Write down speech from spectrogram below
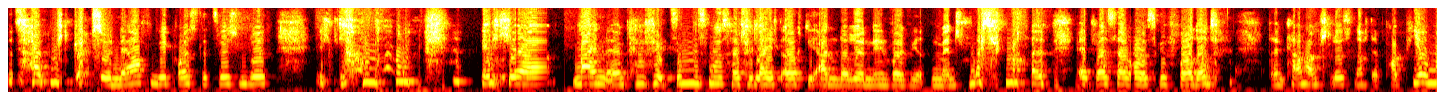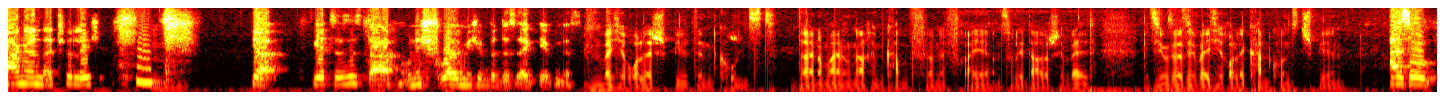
das hat mich ganz schön Nerven gekostet zwischendurch. Ich glaube, ich, äh, mein äh, Perfektionismus hat vielleicht auch die anderen involvierten Menschen manchmal etwas herausgefordert. Dann kam am Schluss noch der Papiermangel natürlich. Mhm. ja, jetzt ist es da und ich freue mich über das Ergebnis. Welche Rolle spielt denn Kunst deiner Meinung nach im Kampf für eine freie und solidarische Welt? Beziehungsweise welche Rolle kann Kunst spielen? Also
